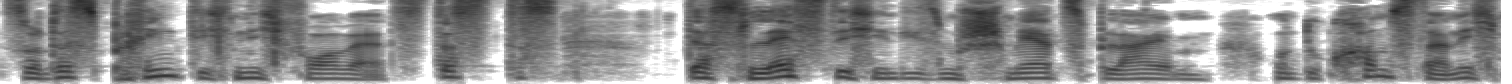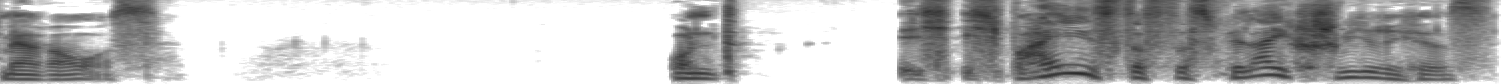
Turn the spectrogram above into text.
So, das bringt dich nicht vorwärts. Das, das, das lässt dich in diesem Schmerz bleiben und du kommst da nicht mehr raus. Und ich, ich weiß, dass das vielleicht schwierig ist.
